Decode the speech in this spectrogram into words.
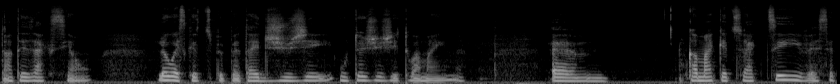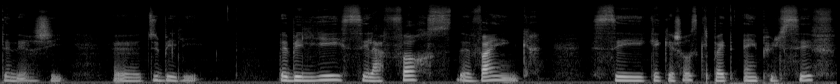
dans tes actions, là où est-ce que tu peux peut-être juger ou te juger toi-même. Euh, comment que tu actives cette énergie du bélier. Le bélier, c'est la force de vaincre c'est quelque chose qui peut être impulsif,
